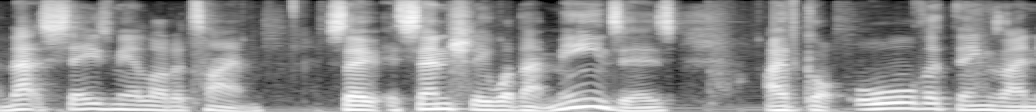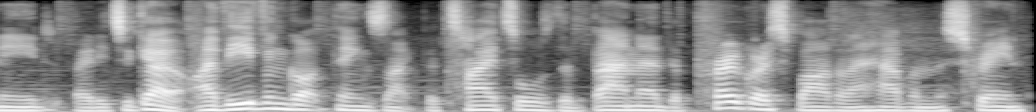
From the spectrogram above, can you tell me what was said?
and that saves me a lot of time. So essentially what that means is I've got all the things I need ready to go. I've even got things like the titles, the banner, the progress bar that I have on the screen.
